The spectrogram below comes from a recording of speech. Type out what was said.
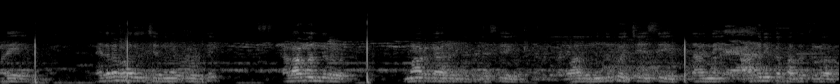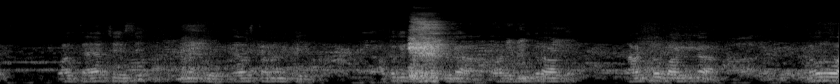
మరి హైదరాబాద్కు చెందినటువంటి కళామందిర్ కుమార్ గారు అని చెప్పేసి వారు ముందుకు వచ్చేసి దాన్ని ఆధునిక పద్ధతిలో వారు తయారు చేసి మనకు దేవస్థానానికి అప్పగించినట్టుగా వారు ముందుకు రావడం. దాంట్లో భాగంగా గౌరవ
